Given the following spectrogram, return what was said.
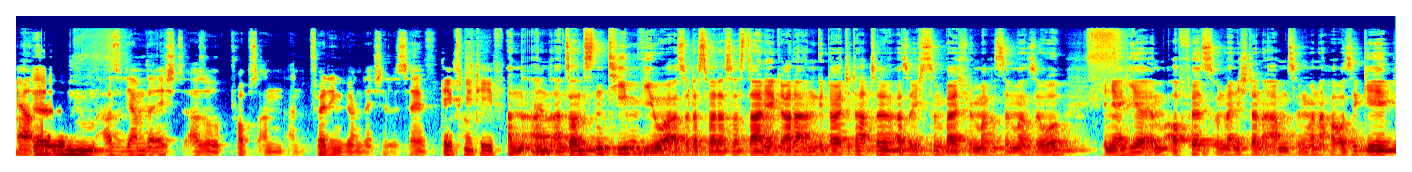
Ja, Ähm, also die haben da echt, also Props an, an TradingView an der Stelle safe. definitiv. An, an, ja. Ansonsten Teamviewer, also das war das, was Daniel gerade angedeutet hatte. Also ich zum Beispiel mache es immer so, bin ja hier im Office und wenn ich dann abends irgendwann nach Hause gehe,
